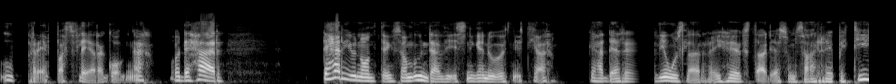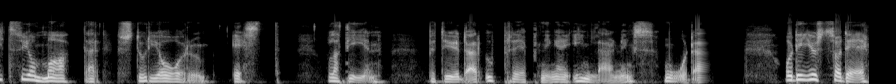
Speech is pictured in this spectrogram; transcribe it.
upprepas flera gånger. Och det här, det här är ju någonting som undervisningen utnyttjar. Jag hade en religionslärare i högstadiet som sa repetitio mater studiorum est. Latin betyder upprepning är inlärningsmoder. Och det är just så det är.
